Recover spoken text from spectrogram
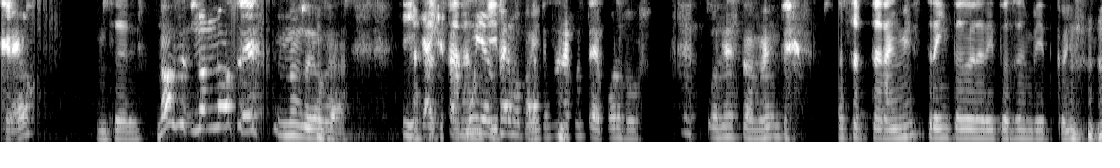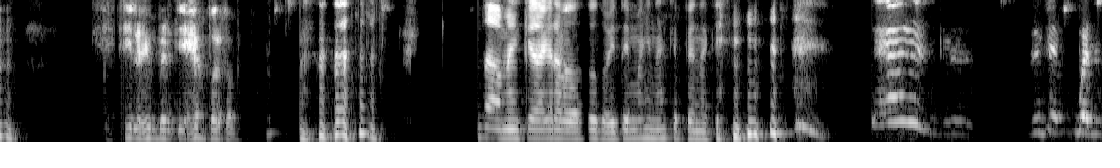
Creo. En serio. No, sé- no, no sé, no sé, o sea. Y hay que estar muy enfermo para tener una cuenta de Pornhub, honestamente. Aceptarán mis 30 dolaritos en Bitcoin. Si los invertiría en Pornhub. no, me queda grabado todo. Y te imaginas qué pena que. Eh, Bueno,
